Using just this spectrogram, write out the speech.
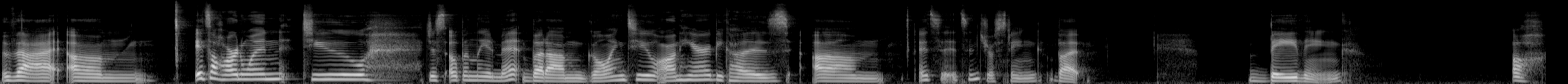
that um, it's a hard one to just openly admit, but I'm going to on here because um, it's it's interesting. But bathing, oh,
